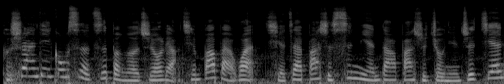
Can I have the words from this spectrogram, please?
可是安地公司的资本额只有两千八百万，且在八十四年到八十九年之间，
